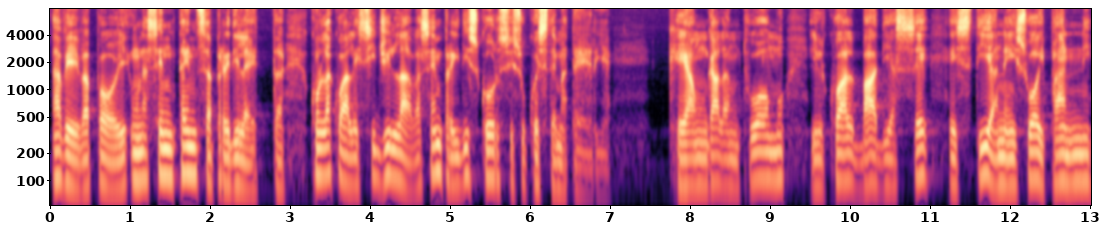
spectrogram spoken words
Aveva poi una sentenza prediletta con la quale sigillava sempre i discorsi su queste materie, che a un galantuomo il qual badi a sé e stia nei suoi panni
